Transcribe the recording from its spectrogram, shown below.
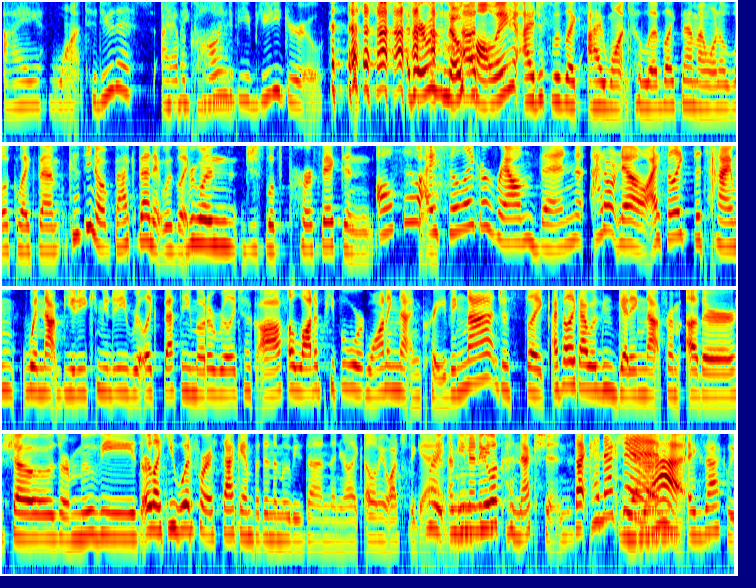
I want to do this. I oh have my a calling to be a beauty guru. there was no calling. I just was like, I want to live like them. I want to look like them. Because you know, back then it was like everyone just looked perfect, and Also, I feel like around then, I don't know. I feel like the time when that beauty community, re- like Bethany Mota, really took off, a lot of people were wanting that and craving that. Just like, I feel like I wasn't getting that from other shows or movies, or like you would for a second, but then the movie's done, and then you're like, oh, let me watch it again. right. I mean, you know you what I feel mean? a connection. that connection. Yeah, exactly.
